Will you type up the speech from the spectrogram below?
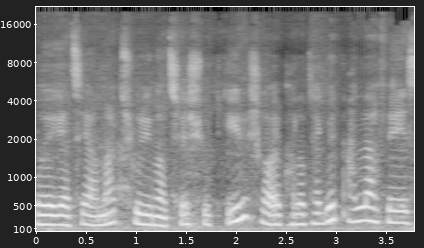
হয়ে গেছে আমার ছুরি মাছের শুটকি সবাই ভালো থাকবেন। আল্লাহ হাফেজ।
